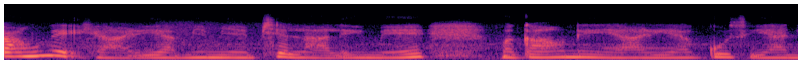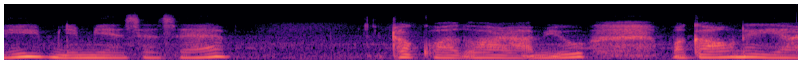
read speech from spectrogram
ကောင်းတဲ့အရာတွေကမြင်မြင်ဖြစ်လာလိမ့်မယ်မကောင်းတဲ့အရာတွေကကိုယ့်စီကနေမြင်မြင်ဆန်ဆန်ထွက်ခွာသွားတာမျိုးမကောင်းတဲ့အရာ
